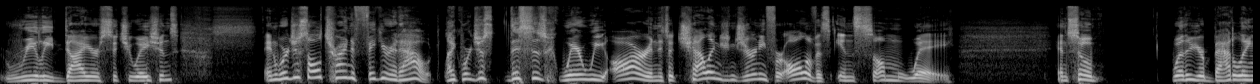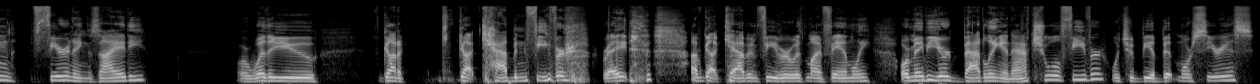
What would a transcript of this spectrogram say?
really dire situations and we're just all trying to figure it out like we're just this is where we are and it's a challenging journey for all of us in some way and so whether you're battling fear and anxiety or whether you've got a got cabin fever, right? I've got cabin fever with my family. Or maybe you're battling an actual fever, which would be a bit more serious.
